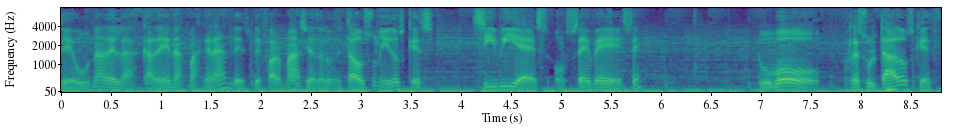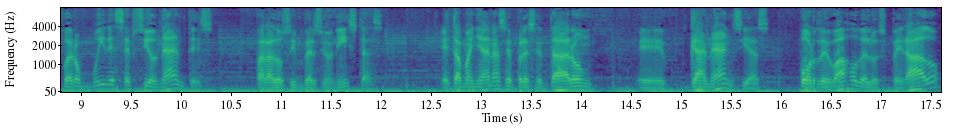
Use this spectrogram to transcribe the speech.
de una de las cadenas más grandes de farmacias de los Estados Unidos, que es CVS o CVS. Tuvo resultados que fueron muy decepcionantes para los inversionistas. Esta mañana se presentaron eh, ganancias por debajo de lo esperado.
